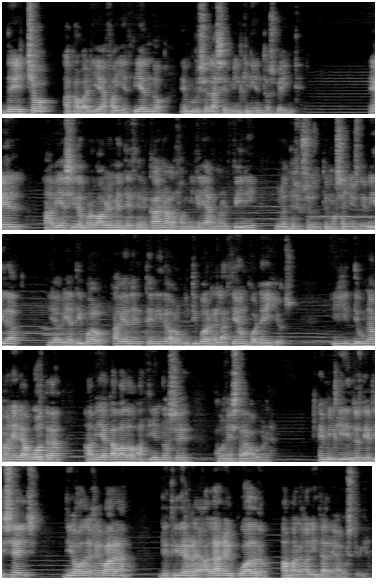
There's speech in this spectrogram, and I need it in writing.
De hecho, acabaría falleciendo en Bruselas en 1520. Él había sido probablemente cercano a la familia Arnolfini durante sus últimos años de vida y había tipo, habían tenido algún tipo de relación con ellos y de una manera u otra había acabado haciéndose con esta obra. En 1516, Diego de Guevara decide regalar el cuadro a Margarita de Austria,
